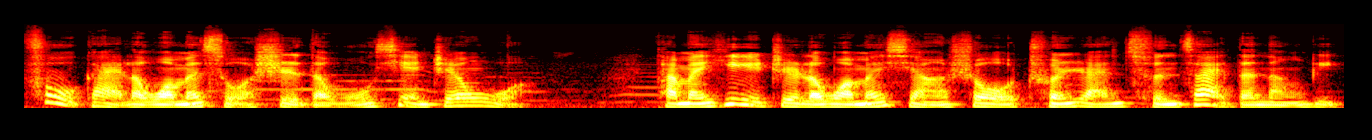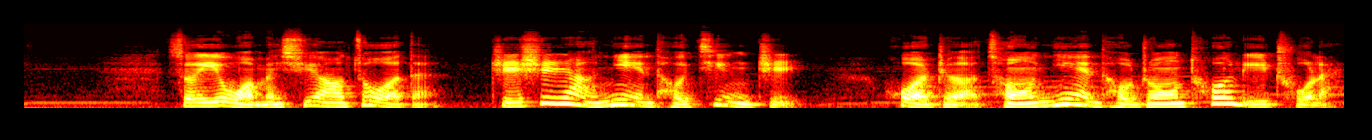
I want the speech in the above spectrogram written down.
覆盖了我们所示的无限真我，它们抑制了我们享受纯然存在的能力。所以，我们需要做的只是让念头静止，或者从念头中脱离出来，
